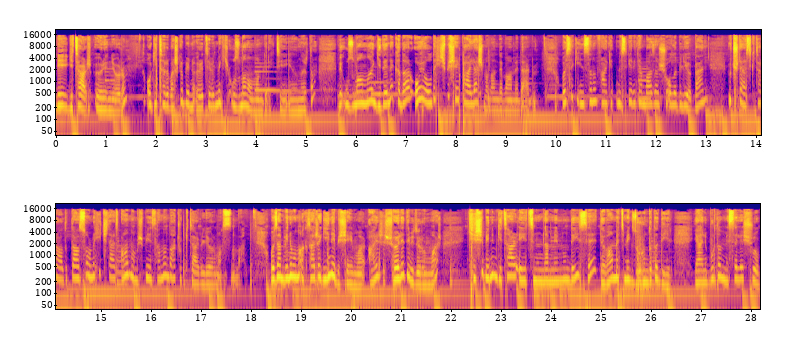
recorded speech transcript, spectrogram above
bir gitar öğreniyorum o gitarı başka birine öğretebilmek için uzman olmam gerektiğine inanırdım. Ve uzmanlığa gidene kadar o yolda hiçbir şey paylaşmadan devam ederdim. Oysa ki insanın fark etmesi gereken bazen şu olabiliyor. Ben 3 ders gitar aldıktan sonra hiç ders almamış bir insandan daha çok gitar biliyorum aslında. O yüzden benim onu aktaracak yine bir şeyim var. Ayrıca şöyle de bir durum var kişi benim gitar eğitimimden memnun değilse devam etmek zorunda da değil. Yani burada mesele şu.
